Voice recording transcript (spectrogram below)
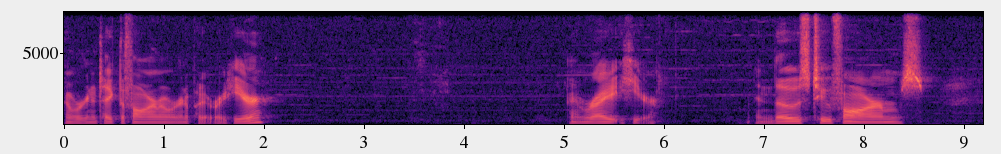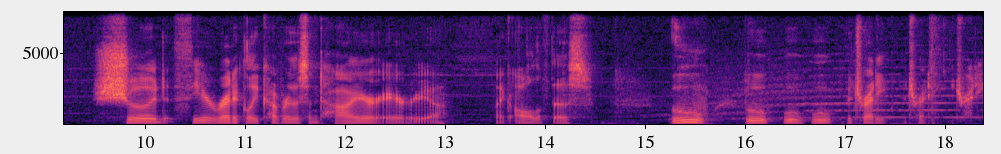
and we're going to take the farm and we're going to put it right here. And right here. And those two farms should theoretically cover this entire area. Like all of this. Ooh, ooh, ooh, ooh. It's ready. It's ready. It's ready.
